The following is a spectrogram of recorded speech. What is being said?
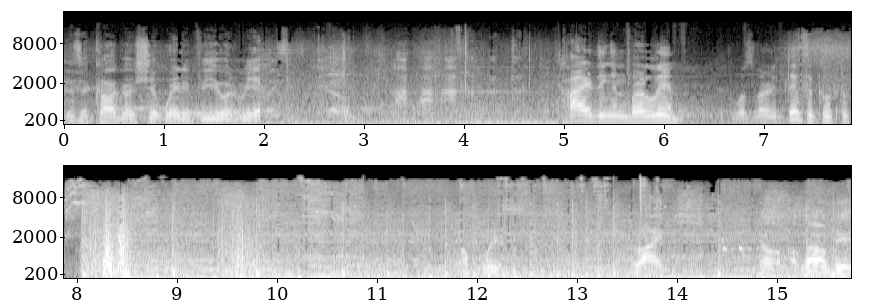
There's a cargo ship waiting for you in Riyadh. Hiding in Berlin. It was very difficult to. Now, please. Right. Now, allow me.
